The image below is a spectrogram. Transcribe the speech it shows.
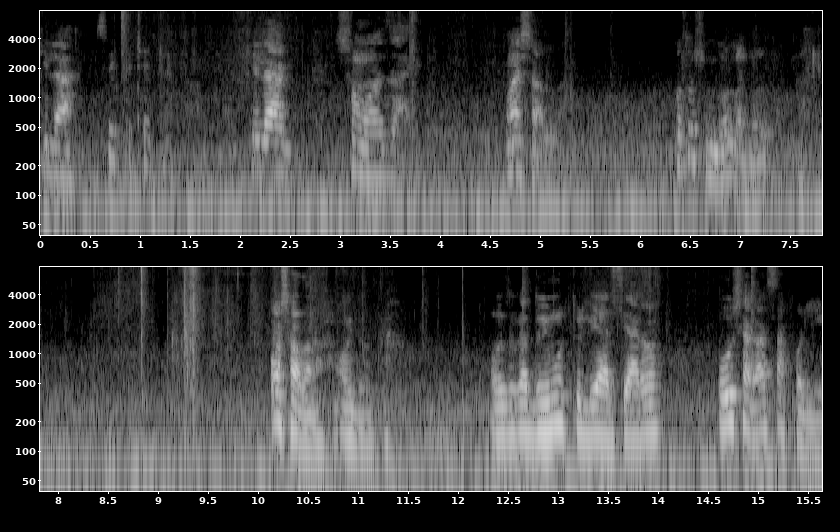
কিলা কিলা সময় যায়। মাশাআল্লাহ। কত সুন্দর লাগে ওই অসাধারণ। ওই দোকা ওই দোকা দুই মুঠ তুলি আসছি আরও ও সারা সাফরলি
